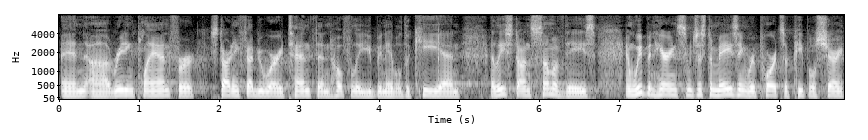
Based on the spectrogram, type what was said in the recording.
and uh, reading plan for starting February 10th, and hopefully you've been able to key in at least on some of these. And we've been hearing some just amazing reports of people sharing.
